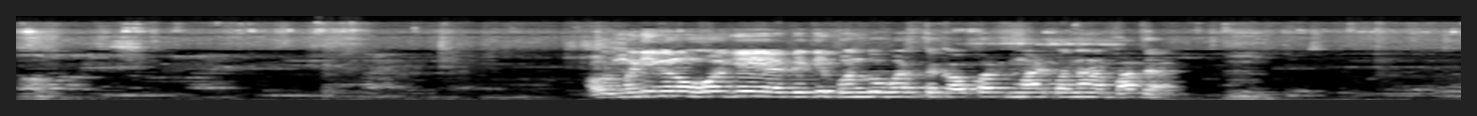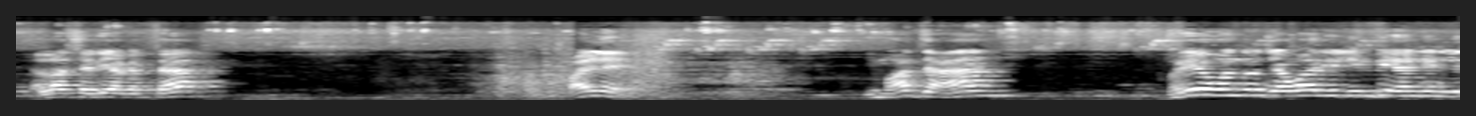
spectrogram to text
ಹ್ಞೂ ಅವ್ರ ಮನಿಗೂ ಹೋಗಿ ಗದ್ದಿ ಬಂದೋಬಸ್ತ್ ಕೌಪಟ್ ಮಾಡಿ ಬಂದಾನಪ್ಪ ಅದ ಹ್ಞೂ ಎಲ್ಲ ಸರಿ ಆಗತ್ತ? ಹೊಳ್ಳಿ. ನಿಮ್ಮ ಅಜ್ಜ ಬರೇ ಒಂದು ಜವಾರಿ ಲಿಂಬಿ ಹಣ್ಣಿನಿಂದ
